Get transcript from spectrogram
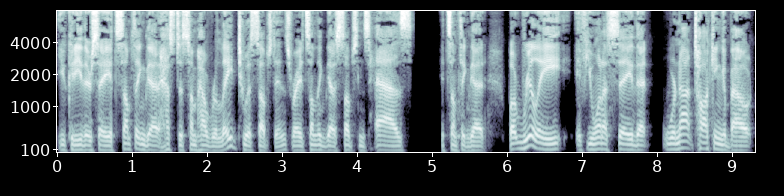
you could either say it's something that has to somehow relate to a substance, right? It's something that a substance has. It's something that, but really, if you want to say that we're not talking about,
